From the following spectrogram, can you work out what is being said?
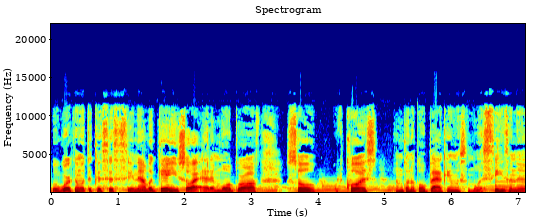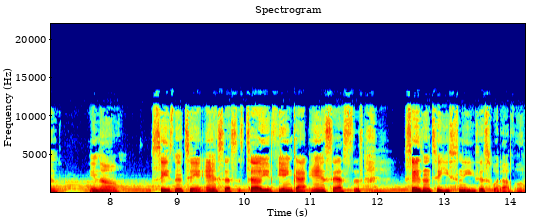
we're working with the consistency now. Again, you saw I added more broth. So, of course, I'm going to go back in with some more seasoning. You know, season till your ancestors tell you. If you ain't got ancestors, season till you sneeze. It's whatever.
